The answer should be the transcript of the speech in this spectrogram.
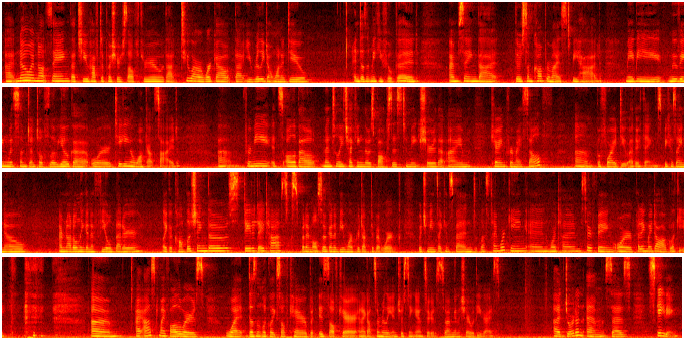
Uh, no i'm not saying that you have to push yourself through that two hour workout that you really don't want to do and doesn't make you feel good. I'm saying that there's some compromise to be had maybe moving with some gentle flow yoga or taking a walk outside. Um, for me, it's all about mentally checking those boxes to make sure that I'm caring for myself um, before I do other things because I know I'm not only going to feel better like accomplishing those day to day tasks, but I'm also going to be more productive at work which means I can spend less time working and more time surfing or petting my dog, Lucky. um, I asked my followers what doesn't look like self care but is self care, and I got some really interesting answers, so I'm going to share with you guys. Uh, Jordan M says skating,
